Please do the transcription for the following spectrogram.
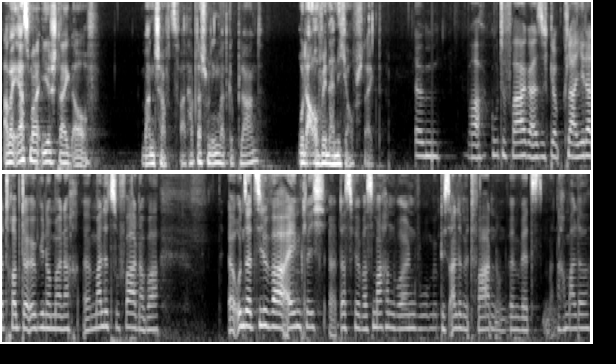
Aber erstmal, ihr steigt auf. Mannschaftsfahrt. Habt ihr schon irgendwas geplant? Oder auch wenn er nicht aufsteigt? Ähm, boah, gute Frage. Also ich glaube, klar, jeder träumt da irgendwie nochmal nach äh, Malle zu fahren, aber äh, unser Ziel war eigentlich, äh, dass wir was machen wollen, wo möglichst alle mitfahren. Und wenn wir jetzt nach Malle,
